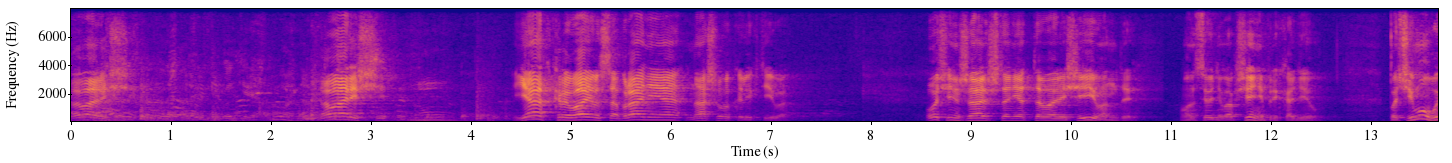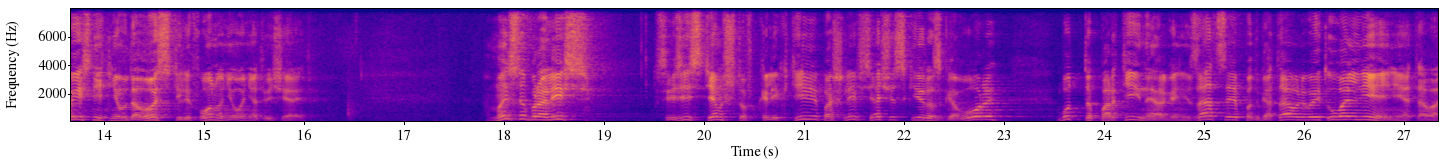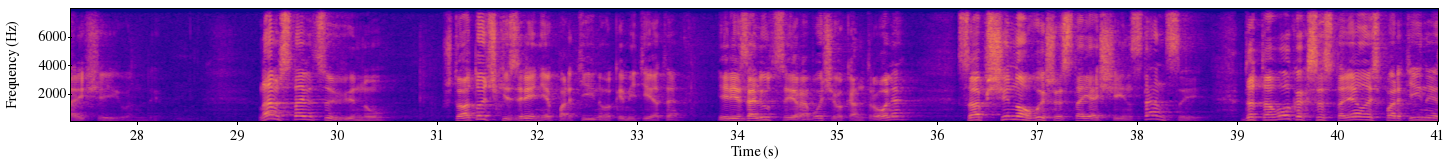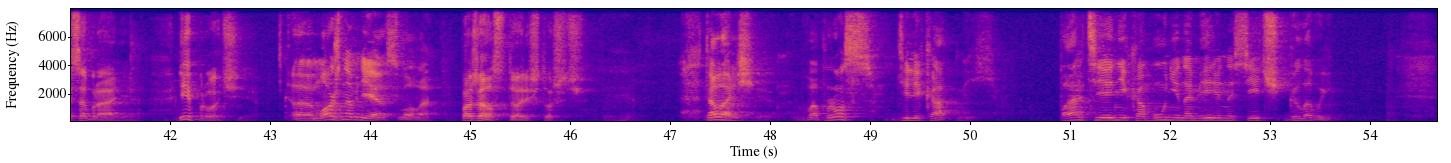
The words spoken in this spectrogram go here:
Товарищи, товарищи, я открываю собрание нашего коллектива. Очень жаль, что нет товарища Иванды. Он сегодня вообще не приходил. Почему, выяснить не удалось, телефон у него не отвечает. Мы собрались в связи с тем, что в коллективе пошли всяческие разговоры, будто партийная организация подготавливает увольнение товарища Иванды. Нам ставится в вину, что о точки зрения партийного комитета и резолюции рабочего контроля сообщено вышестоящей инстанции до того, как состоялось партийное собрание и прочее. Э, можно мне слово? Пожалуйста, товарищ Тошич. Товарищи, вопрос деликатный. Партия никому не намерена сечь головы.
